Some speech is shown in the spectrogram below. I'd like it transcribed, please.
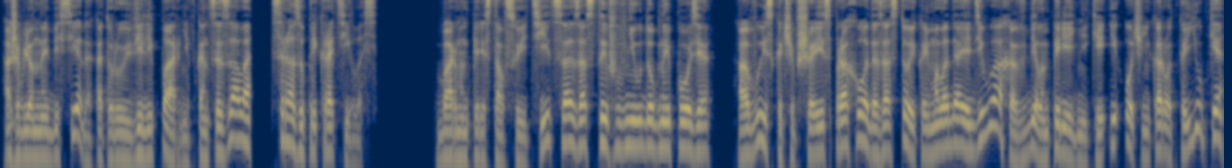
Оживленная беседа, которую вели парни в конце зала, сразу прекратилась. Бармен перестал суетиться, застыв в неудобной позе, а выскочившая из прохода за стойкой молодая деваха в белом переднике и очень короткой юбке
